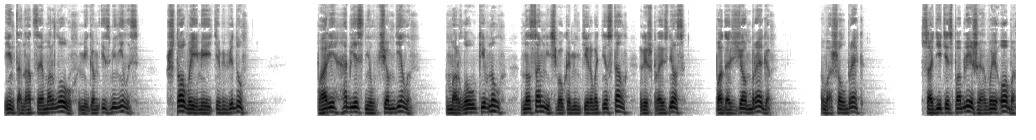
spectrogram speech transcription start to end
Интонация Марлоу мигом изменилась. Что вы имеете в виду? Пари объяснил, в чем дело. Марлоу кивнул, но сам ничего комментировать не стал, лишь произнес «Подождем Брэга». Вошел Брэг. «Садитесь поближе, вы оба»,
